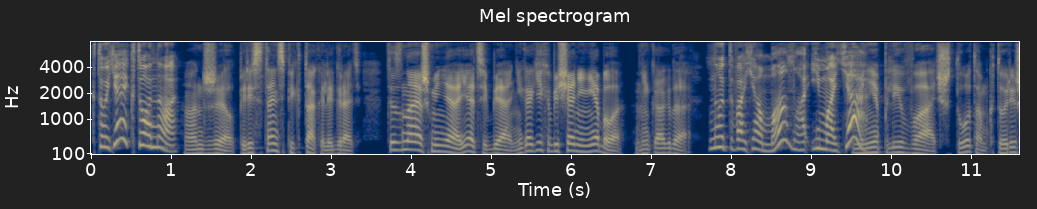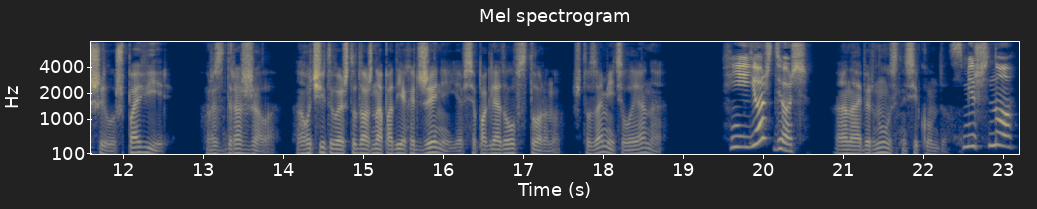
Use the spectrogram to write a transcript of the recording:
Кто я и кто она? Анжел, перестань спектакль играть. Ты знаешь меня, я тебя. Никаких обещаний не было. Никогда. Но твоя мама и моя... Мне плевать, что там кто решил, уж поверь. Раздражала. А учитывая, что должна подъехать Женя, я все поглядывал в сторону, что заметила и она. Ее ждешь? Она обернулась на секунду. Смешно.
